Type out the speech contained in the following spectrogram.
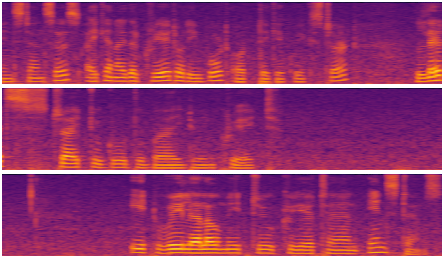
instances. I can either create or import or take a quick start let's try to go to by doing create. It will allow me to create an instance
